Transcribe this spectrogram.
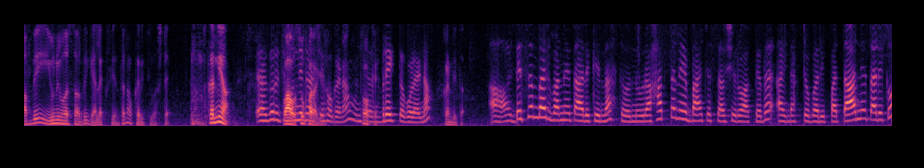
of the universe of the galaxy ಅಂತ ನಾವು ಕರಿತೀವಿ ಅಷ್ಟೇ. ಕನ್ಯಾ. ಹೋಗೋಣ. ಬ್ರೇಕ್ ತಗೊಳ್ಳೋಣ. ಖಂಡಿತ. ಡಿಸೆಂಬರ್ ಒಂದನೇ ತಾರೀಕಿಂದ ಸೊ ನೂರ ಹತ್ತನೇ ಬ್ಯಾಚಸ್ ಶುರು ಆಗ್ತದೆ. ಆ್ಯಂಡ್ ಅಕ್ಟೋಬರ್ ಇಪ್ಪತ್ತಾರನೇ ತಾರೀಕು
